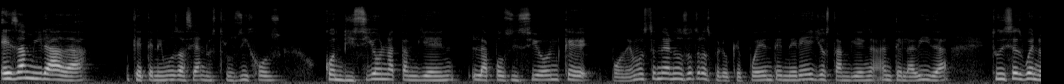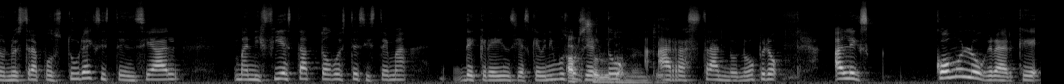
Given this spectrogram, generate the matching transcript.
esa mirada que tenemos hacia nuestros hijos condiciona también la posición que podemos tener nosotros, pero que pueden tener ellos también ante la vida, tú dices, bueno, nuestra postura existencial manifiesta todo este sistema de creencias que venimos, por cierto, arrastrando, ¿no? Pero, Alex, ¿cómo lograr que,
